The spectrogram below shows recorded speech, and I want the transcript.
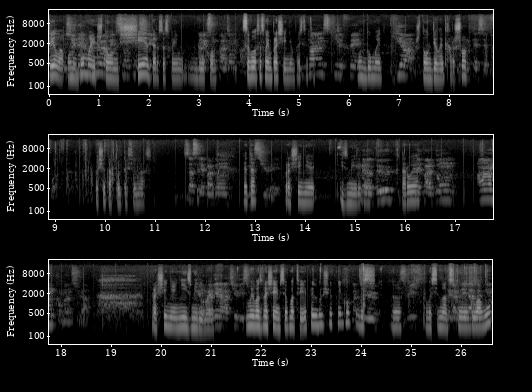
дело. Он думает, что он щедр со своим грехом, со, его, со своим прощением, простите. Он думает, что он делает хорошо, посчитав только семь раз. Это прощение измеренное. Второе прощение неизмеримое. Мы возвращаемся в Матфея, предыдущую книгу, 18 э, главу.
